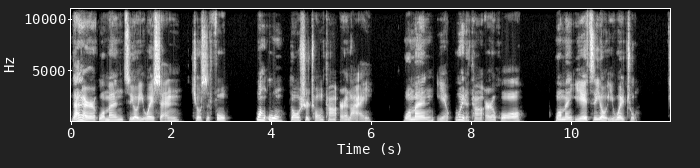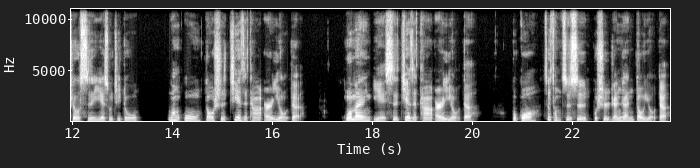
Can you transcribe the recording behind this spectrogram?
然而，我们只有一位神，就是父，万物都是从他而来，我们也为了他而活。我们也只有一位主，就是耶稣基督，万物都是借着他而有的，我们也是借着他而有的。不过，这种知识不是人人都有的。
